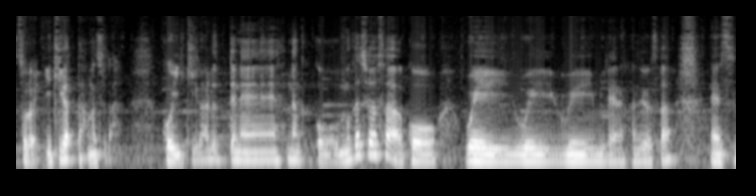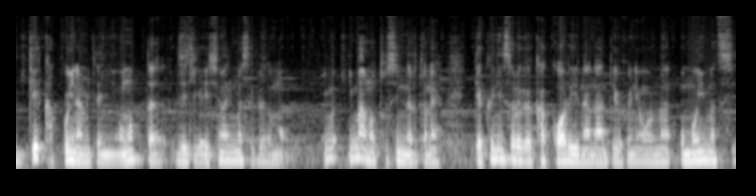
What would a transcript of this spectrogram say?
それ生きがった話だ。こう生きがるってねなんかこう昔はさこうウェイウェイウェイみたいな感じがさ、えー、すっげえかっこいいなみたいに思った時期が一瞬ありましたけれども今今の年になるとね逆にそれがかっこ悪いななんていうふうに思い,、ま、思いますし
